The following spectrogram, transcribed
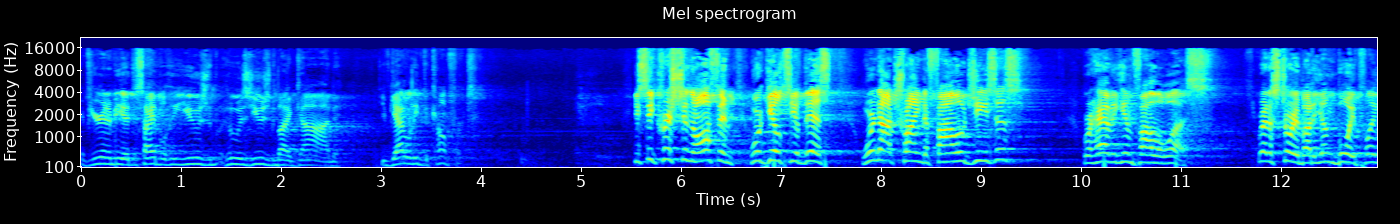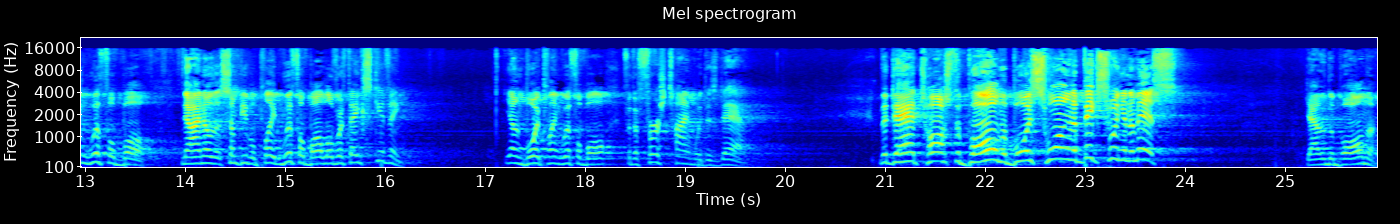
If you're going to be a disciple who, used, who is used by God, you've got to leave the comfort. You see, Christians often, we're guilty of this. We're not trying to follow Jesus, we're having him follow us. read a story about a young boy playing wiffle ball. Now, I know that some people played wiffle ball over Thanksgiving. Young boy playing wiffle ball for the first time with his dad. The dad tossed the ball, and the boy swung, and a big swing and a miss. Gathered the ball, and the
